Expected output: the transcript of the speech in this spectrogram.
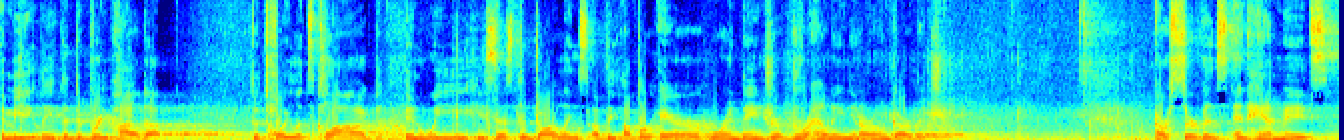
Immediately, the debris piled up, the toilets clogged, and we, he says, the darlings of the upper air, were in danger of drowning in our own garbage. Our servants and handmaids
